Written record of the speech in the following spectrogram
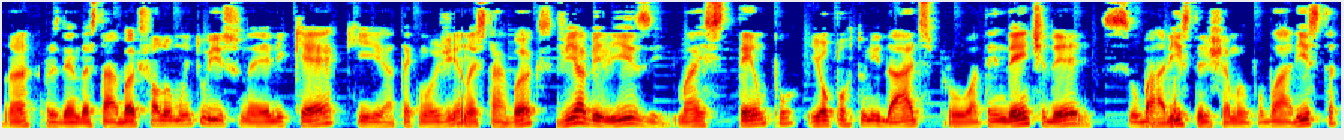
Né? O presidente da Starbucks falou muito isso, né? Ele quer que a tecnologia na Starbucks viabilize mais tempo e oportunidades para o atendente dele, o barista, ele chama o barista,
